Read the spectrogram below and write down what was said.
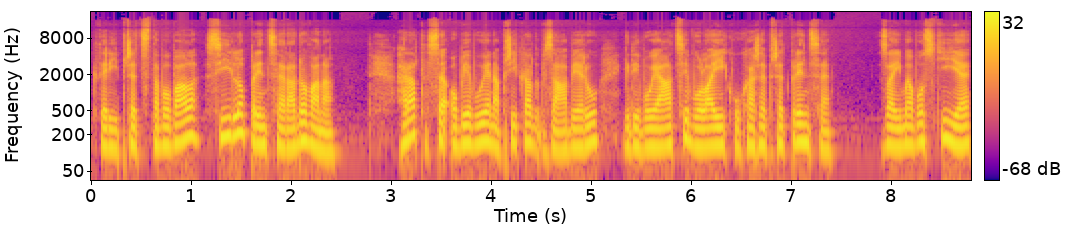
který představoval sídlo prince Radovana. Hrad se objevuje například v záběru, kdy vojáci volají kuchaře před prince. Zajímavostí je,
